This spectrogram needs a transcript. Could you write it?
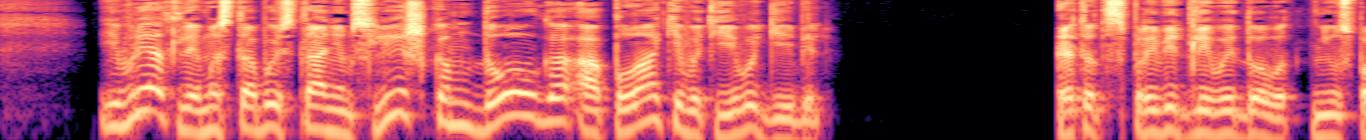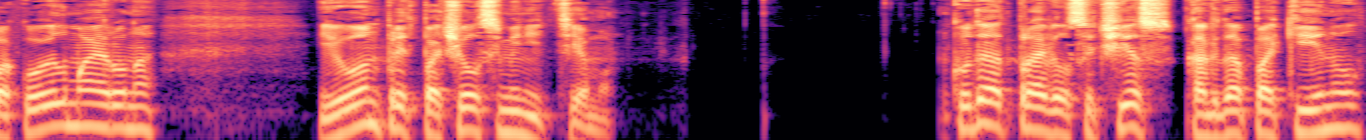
— и вряд ли мы с тобой станем слишком долго оплакивать его гибель. Этот справедливый довод не успокоил Майрона, и он предпочел сменить тему. Куда отправился Чес, когда покинул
